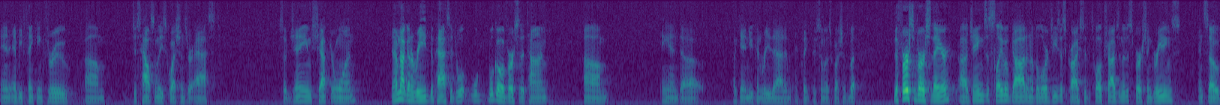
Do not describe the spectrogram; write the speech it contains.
and, and be thinking through um, just how some of these questions are asked. So, James chapter 1. And I'm not going to read the passage. We'll, we'll, we'll, go a verse at a time. Um, and uh, again, you can read that and, and, think through some of those questions. But the first verse there, uh, James, a slave of God and of the Lord Jesus Christ, to the 12 tribes in the dispersion, greetings. And so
